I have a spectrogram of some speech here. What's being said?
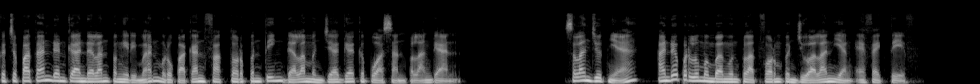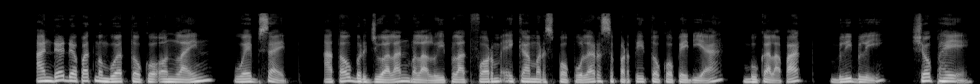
Kecepatan dan keandalan pengiriman merupakan faktor penting dalam menjaga kepuasan pelanggan. Selanjutnya, Anda perlu membangun platform penjualan yang efektif. Anda dapat membuat toko online, website, atau berjualan melalui platform e-commerce populer seperti Tokopedia, Bukalapak, Blibli, Shopee,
